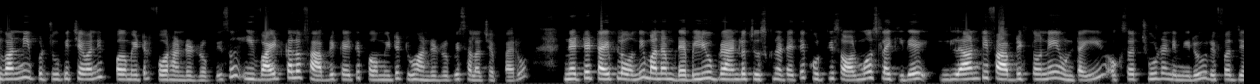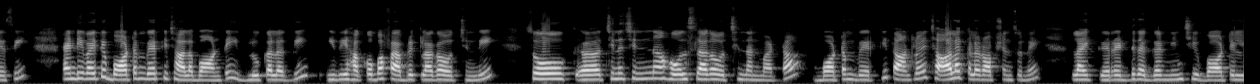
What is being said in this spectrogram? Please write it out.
ఇవన్నీ ఇప్పుడు చూపించేవన్నీ per metre four hundred rupees ఈ వైట్ కలర్ ఫ్యాబ్రిక్ అయితే per metre two hundred rupees అలా చెప్పారు. నెట్టెడ్ టైప్లో ఉంది. మనం డబ్ల్యూ బ్రాండ్లో చూసుకున్నట్టయితే కుర్తీస్ ఆల్మోస్ట్ లైక్ ఇదే ఇలాంటి ఫ్యాబ్రిక్ తోనే ఉంటాయి. ఒకసారి చూడండి మీరు రిఫర్ చేసి. అండ్ ఇవైతే బాటమ్ వేర్కి చాలా బాగుంటాయి. ఈ బ్లూ కలర్ ది. ఇవి హకోబా ఫ్యాబ్రిక్ లాగా వచ్చింది. సో చిన్న చిన్న హోల్స్ లాగా వచ్చింది అనమాట బాటమ్ వేర్కి దాంట్లోనే చాలా కలర్ ఆప్షన్స్ ఉన్నాయి. లైక్ రెడ్ దగ్గర నుంచి బాటిల్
